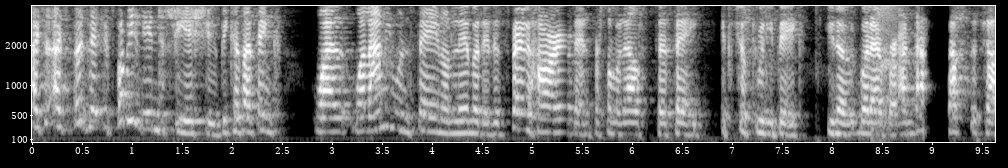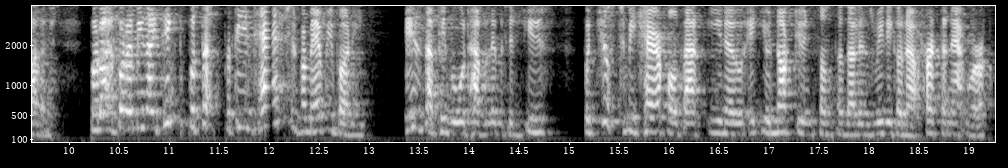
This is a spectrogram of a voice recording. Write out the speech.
I, I suppose it's probably an industry issue because i think while while anyone's saying unlimited, it's very hard then for someone else to say it's just really big, you know, whatever, and that, that's the challenge. But I, but I mean, I think, but the, but the intention from everybody is that people would have limited use, but just to be careful that you know it, you're not doing something that is really going to hurt the network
